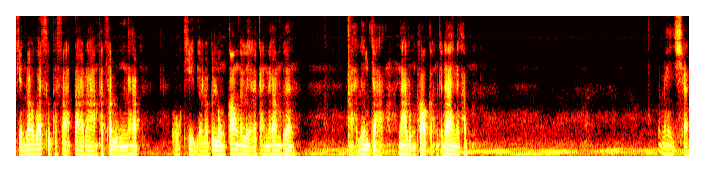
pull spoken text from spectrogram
เขียนว่าวัดสุภศาสตารามพัทลุงนะครับ โอเค เดี๋ยวเราไปลงกล้องกันเลยแล้วกันนะครับเพื่อนอ่าเริ่มจากหน้าหลวงพ่อก่อนก็ได้นะครับ ไม่ชัด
